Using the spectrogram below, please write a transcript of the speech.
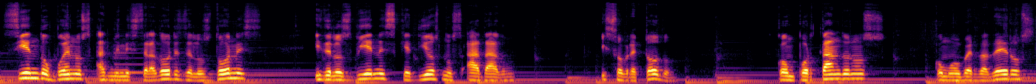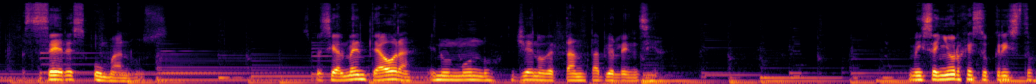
siendo buenos administradores de los dones y de los bienes que Dios nos ha dado, y sobre todo, comportándonos como verdaderos seres humanos, especialmente ahora en un mundo lleno de tanta violencia. mi Señor Jesucristo.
